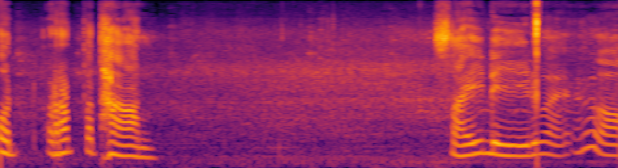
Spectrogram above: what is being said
อด รับประทานไซส์ดีด้วยอ๋อ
